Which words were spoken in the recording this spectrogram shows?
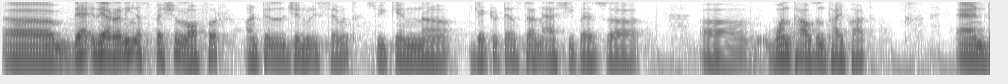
They are running a special offer until January seventh so you can get to test done as cheap as one thousand Thai baht and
